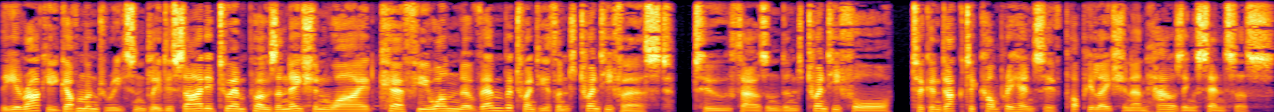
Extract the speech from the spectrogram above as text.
The Iraqi government recently decided to impose a nationwide curfew on November 20 and 21, 2024, to conduct a comprehensive population and housing census.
